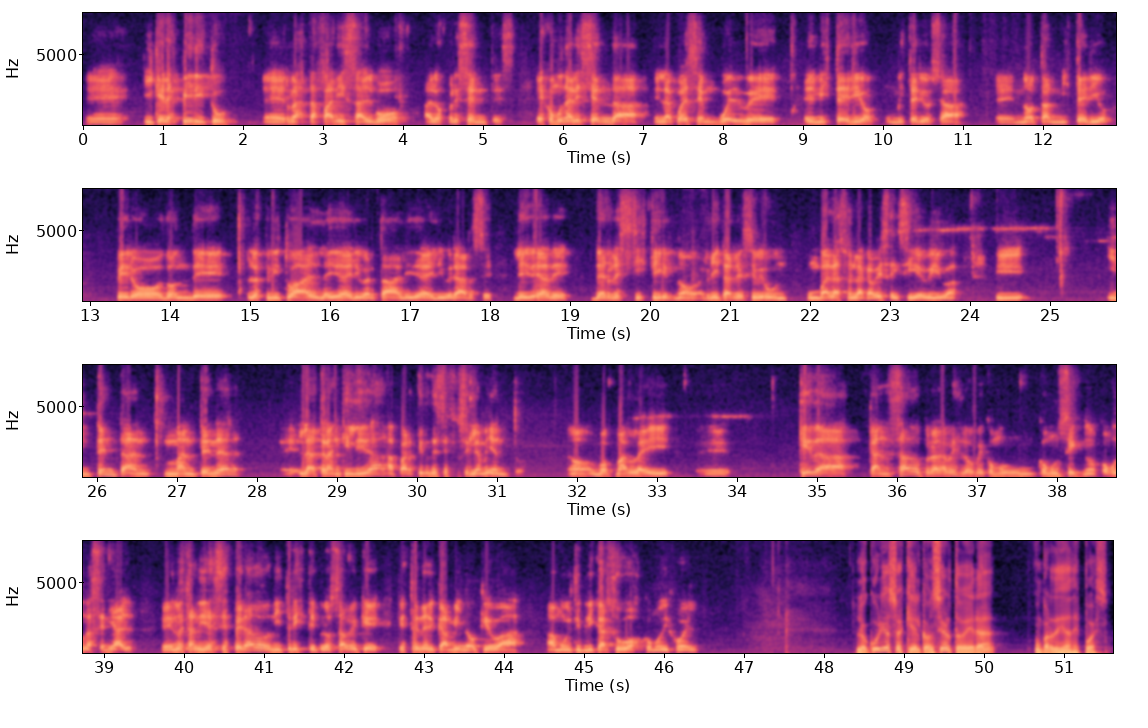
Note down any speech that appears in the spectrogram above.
Eh, y que el espíritu Rastafari salvó a los presentes es como una leyenda en la cual se envuelve el misterio, un misterio ya eh, no tan misterio, pero donde lo espiritual, la idea de libertad, la idea de liberarse, la idea de, resistir, ¿no? Rita recibe un, balazo en la cabeza y sigue viva, y intentan mantener eh, la tranquilidad a partir de ese fusilamiento. Bob Marley eh, queda cansado, pero a la vez lo ve como un, como un signo, como una señal. Eh, no está ni desesperado ni triste, pero sabe que, que está en el camino que va a multiplicar su voz, como dijo él. Lo curioso es que el concierto era un par de días después.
